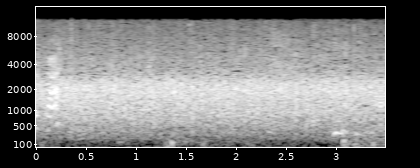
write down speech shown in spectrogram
Thank you.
